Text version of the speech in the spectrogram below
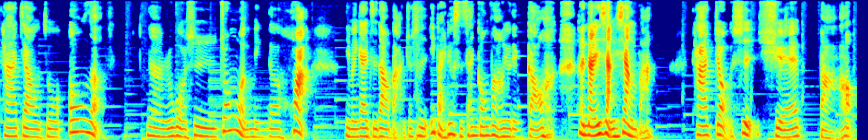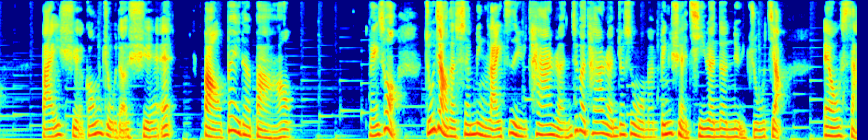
他叫做 Olaf。那如果是中文名的话，你们应该知道吧？就是一百六十三公分，好像有点高，很难想象吧？他就是雪宝。白雪公主的雪，宝贝的宝，没错，主角的生命来自于他人，这个他人就是我们《冰雪奇缘》的女主角 Elsa。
